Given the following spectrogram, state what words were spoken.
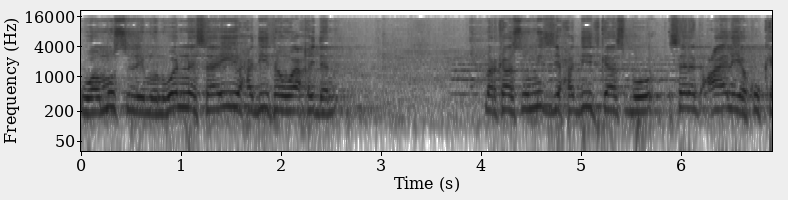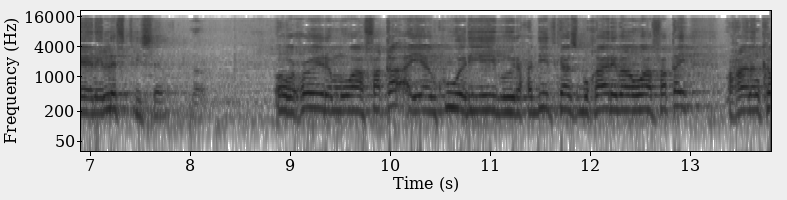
wamuslimu wاnasaa-iyu xadiidan waaxida markaasuu mizi xadiidkaas buu sanad caaliya ku keenay laftiisa oo wuxuu yidhi muwaafaqa ayaan ku wariyey buu yidhi. Xadiidkaas bukhaari baan waafaqay waxaanan ka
